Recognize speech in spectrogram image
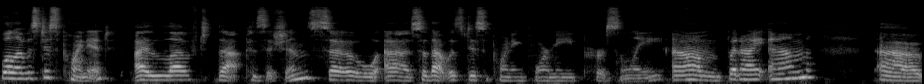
Well, I was disappointed. I loved that position, so uh, so that was disappointing for me personally. Um, but I am uh,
